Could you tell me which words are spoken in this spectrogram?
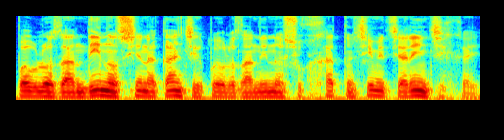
pueblos andinos shina kanchik pueblos andinos shuk hatun shimita charinchik kay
